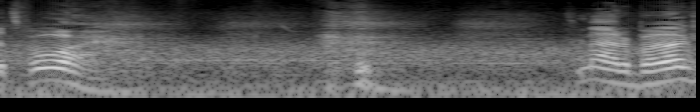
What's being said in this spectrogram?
That's four. What's the matter, bug?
